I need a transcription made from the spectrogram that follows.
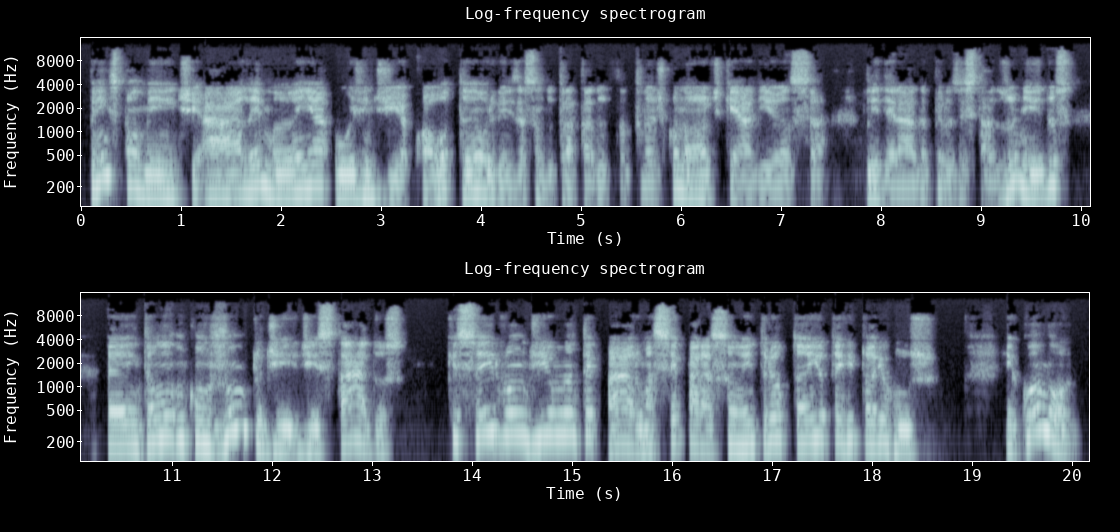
principalmente a Alemanha, hoje em dia com a OTAN, Organização do Tratado do Atlântico Norte, que é a aliança liderada pelos Estados Unidos. É, então, um conjunto de, de estados que sirvam de um anteparo, uma separação entre a OTAN e o território russo. E como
